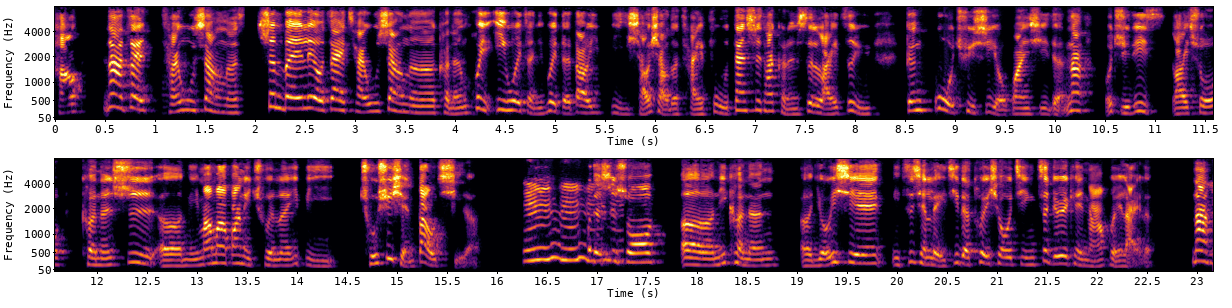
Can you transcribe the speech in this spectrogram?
好。那在财务上呢，圣杯六在财务上呢，可能会意味着你会得到一笔小小的财富，但是它可能是来自于跟过去是有关系的。那我举例来说，可能是呃，你妈妈帮你存了一笔储蓄险到期了。嗯，或者是说，呃，你可能呃有一些你之前累积的退休金，这个月可以拿回来了。那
